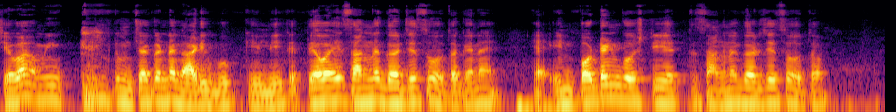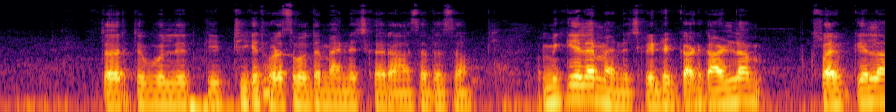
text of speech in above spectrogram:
जेव्हा आम्ही तुमच्याकडनं गाडी बुक केली तर तेव्हा हे सांगणं गरजेचं होतं की नाही? ह्या इम्पॉर्टंट गोष्टी आहेत तर सांगणं गरजेचं होतं. तर ते बोललेत की ठीक आहे थोडंसं बोलतं मॅनेज करा असं तसं. मी केलं मॅनेज क्रेडिट कार्ड काढला स्वाईप केला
